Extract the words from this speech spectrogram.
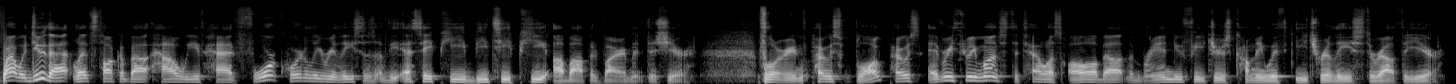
While we do that, let's talk about how we've had four quarterly releases of the SAP BTP ABAP environment this year. Florian posts blog posts every three months to tell us all about the brand new features coming with each release throughout the year.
